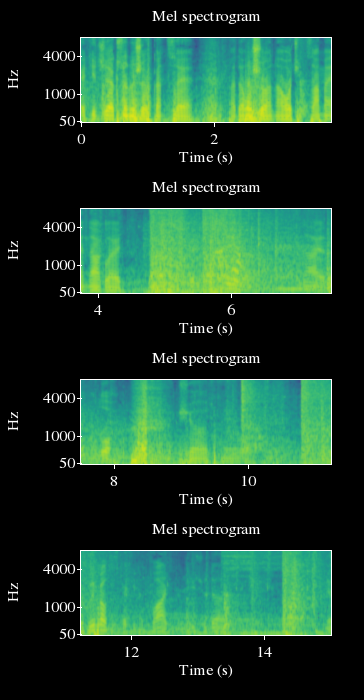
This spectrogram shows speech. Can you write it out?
Кэти Джексон уже в конце. Потому что она очень самая наглая. Даже не. На этому лоху. Сейчас мы его... Ты выбрался с какими? Валь, ну иди сюда. Не,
